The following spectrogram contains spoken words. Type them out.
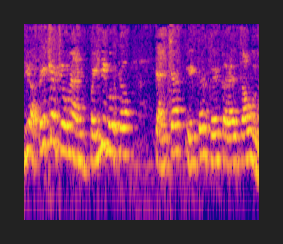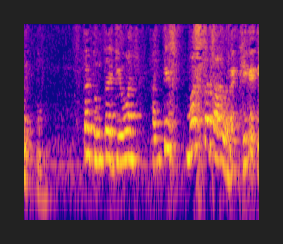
ही अपेक्षा ठेवू नये आणि पहिली गोष्ट त्यांच्यात इंटरफेअर करायला जाऊ नये. तर तुमचं जीवन अगदी मस्त चालू आहे. ठीक आहे. ते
